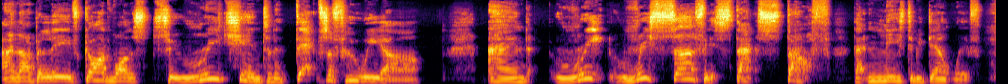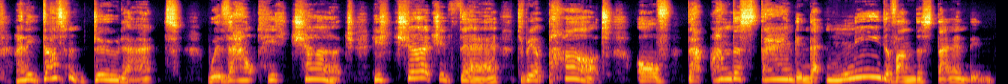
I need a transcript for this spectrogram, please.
And I believe God wants to reach into the depths of who we are and re- resurface that stuff that needs to be dealt with. And he doesn't do that without his church. His church is there to be a part of that understanding, that need of understanding.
